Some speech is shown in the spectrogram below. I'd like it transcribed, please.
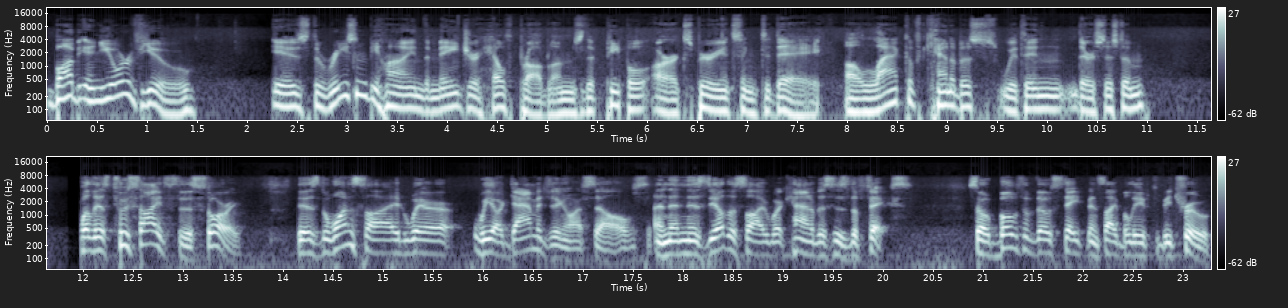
Bob, in your view, is the reason behind the major health problems that people are experiencing today a lack of cannabis within their system? Well, there's two sides to the story. There's the one side where we are damaging ourselves, and then there's the other side where cannabis is the fix. So both of those statements I believe to be true.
